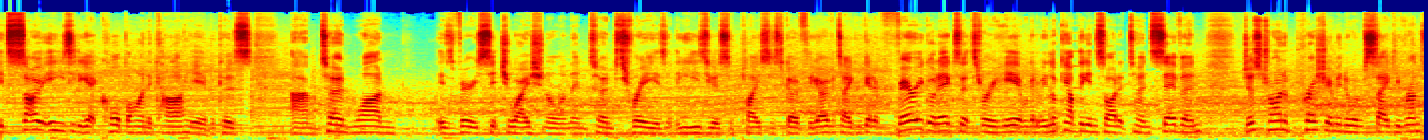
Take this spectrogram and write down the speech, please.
it's so easy to get caught behind a car here because um, turn one, is very situational, and then turn three is at the easiest of places to go for the overtake. We get a very good exit through here. We're going to be looking up the inside at turn seven, just trying to pressure him into a mistake. He runs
